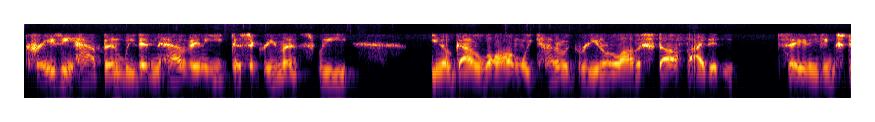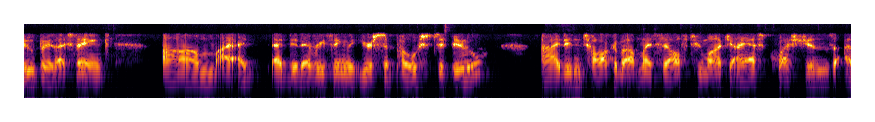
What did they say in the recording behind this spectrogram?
crazy happened. We didn't have any disagreements. We, you know, got along. We kind of agreed on a lot of stuff. I didn't say anything stupid, I think. Um, I, I, I did everything that you're supposed to do. I didn't talk about myself too much. I asked questions. I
